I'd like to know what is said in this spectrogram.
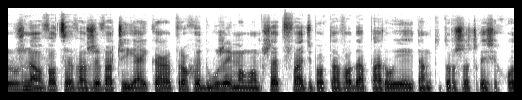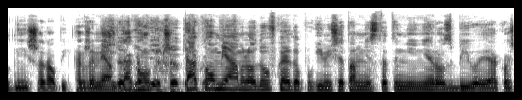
różne owoce, warzywa czy jajka trochę dłużej mogą przetrwać, bo ta woda paruje i tam to troszeczkę się chłodniejsze robi. Także miałam taką, taką miałam lodówkę, dopóki mi się tam niestety nie, nie rozbiły jakoś.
